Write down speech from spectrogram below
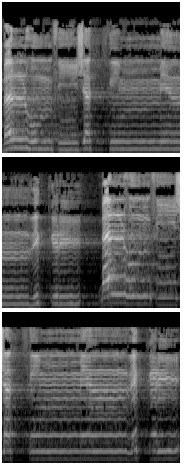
بل هم في شك من ذكري. بل هم في شك من ذكري.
